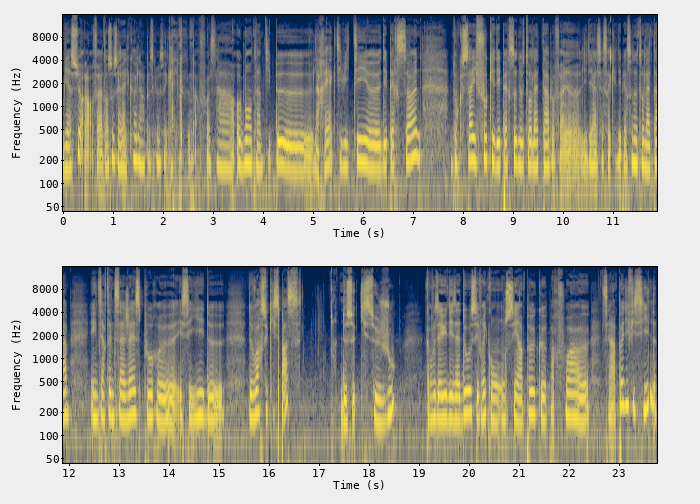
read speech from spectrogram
bien sûr. Alors, faire attention, c'est à l'alcool, hein, parce que c'est que l'alcool, parfois, ça augmente un petit peu euh, la réactivité euh, des personnes. Donc ça, il faut qu'il y ait des personnes autour de la table. Enfin, euh, l'idéal, ça serait qu'il y ait des personnes autour de la table et une certaine sagesse pour essayer de, de voir ce qui se passe, de ce qui se joue. Quand vous avez eu des ados, c'est vrai qu'on on sait un peu que parfois euh, c'est un peu difficile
